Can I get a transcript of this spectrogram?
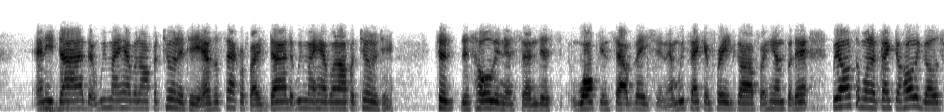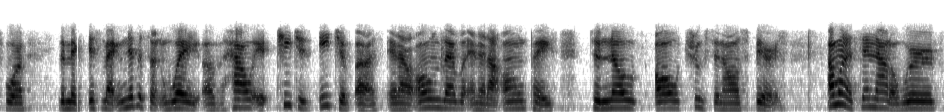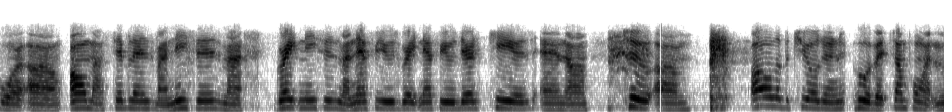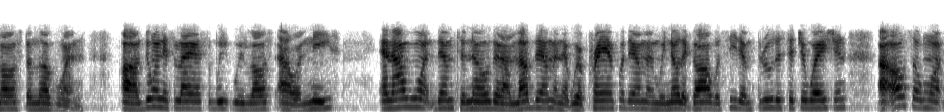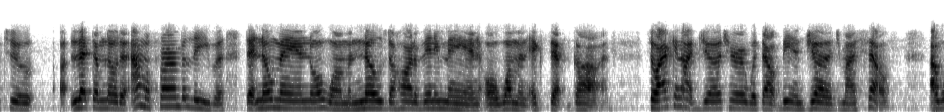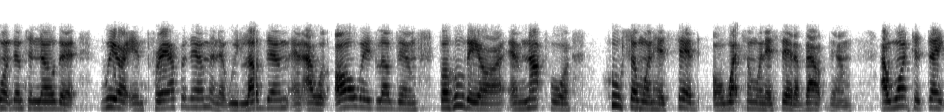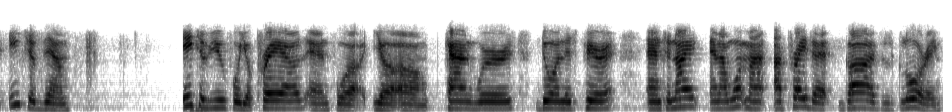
and he died that we might have an opportunity as a sacrifice, died that we might have an opportunity to this holiness and this walk in salvation. And we thank and praise God for him for that. We also want to thank the Holy Ghost for the its magnificent way of how it teaches each of us at our own level and at our own pace to know all truths and all spirits. I want to send out a word for uh, all my siblings, my nieces, my great nieces, my nephews, great nephews, their kids, and um, to um, all of the children who have at some point lost a loved one. Uh, during this last week, we lost our niece, and I want them to know that I love them and that we're praying for them, and we know that God will see them through the situation. I also want to uh, let them know that I'm a firm believer that no man nor woman knows the heart of any man or woman except God. So I cannot judge her without being judged myself. I want them to know that we are in prayer for them and that we love them, and I will always love them for who they are and not for who someone has said or what someone has said about them. I want to thank each of them, each of you, for your prayers and for your um, kind words during this period. And tonight, and I want my, I pray that God's glory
